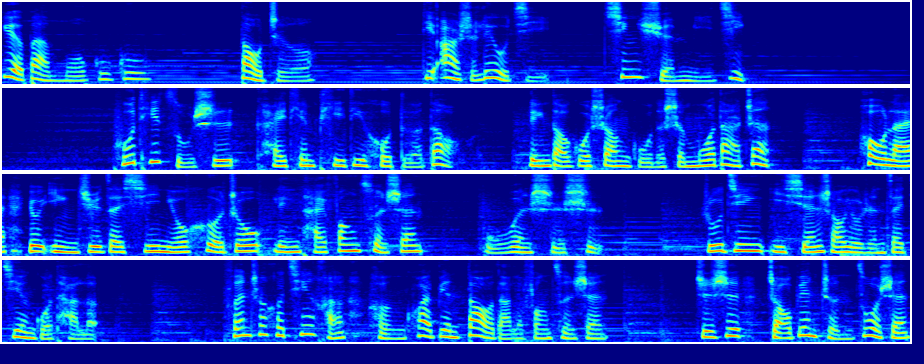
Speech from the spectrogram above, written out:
月半蘑菇菇、道哲，第二十六集《清玄迷境》。菩提祖师开天辟地后得道，领导过上古的神魔大战，后来又隐居在犀牛贺州灵台方寸山，不问世事。如今已鲜少有人再见过他了。樊城和清寒很快便到达了方寸山，只是找遍整座山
